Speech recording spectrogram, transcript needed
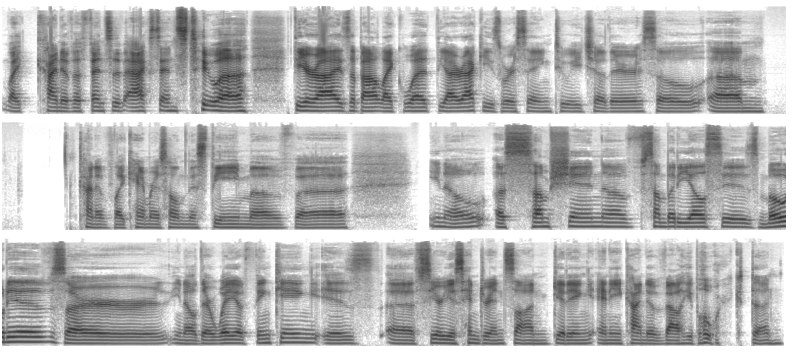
like kind of offensive accents to uh theorize about like what the Iraqis were saying to each other. So um kind of like hammers home this theme of uh you know assumption of somebody else's motives or you know their way of thinking is a serious hindrance on getting any kind of valuable work done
